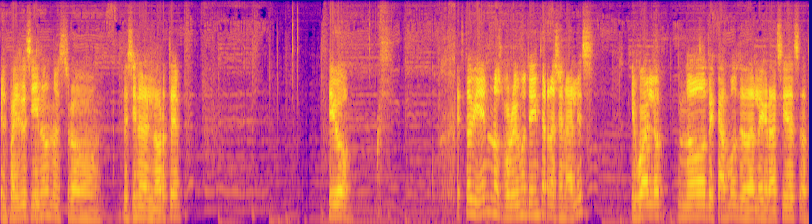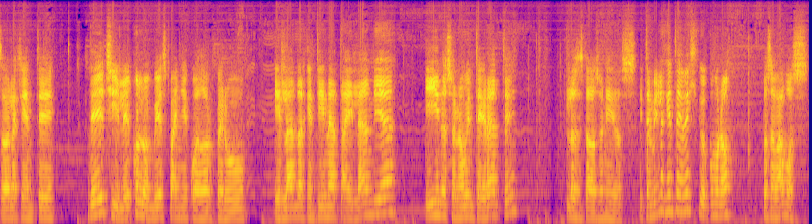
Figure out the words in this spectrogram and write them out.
El país vecino, nuestro vecino del norte. Digo, está bien, nos volvimos ya internacionales. Igual no, dejamos de darle gracias a toda la gente de Chile, Colombia, España, Ecuador, Perú, Irlanda, Argentina, Tailandia y nuestro nuevo integrante, los Estados Unidos. Y también la gente de México, ¿cómo no? Los amamos.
